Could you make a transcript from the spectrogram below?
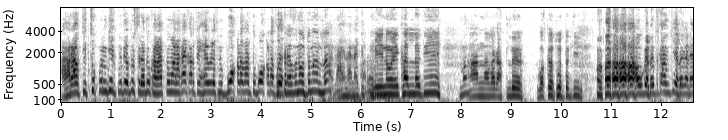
हा, राव ती चुकून गेल तू त्या दुसऱ्या दुकानात. तुम्हाला काय करतो ह्या वेळेस मी बोकडा आणतो बोकडा कुत्र्याचं नव्हतं ना आणलं? नाही नाही नाही ती. मी नव्हे खाल्लं ती. मग? अन्नाला घातलं. वकत होत ती. अवघडच काम केलं गाड्या.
